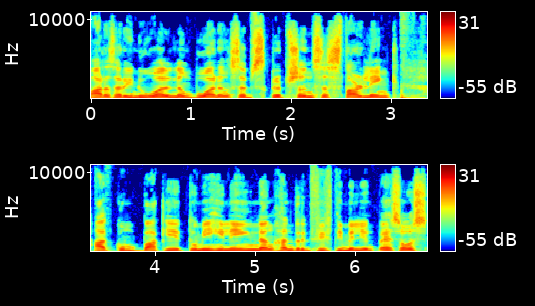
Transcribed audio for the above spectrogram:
para sa renewal ng buwan ng subscription sa Starlink at kung bakit tumihiling ng 150 million pesos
